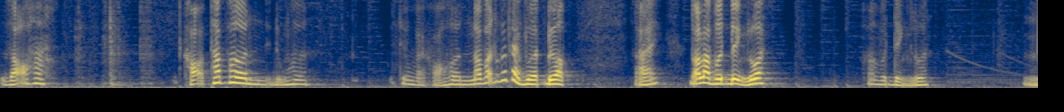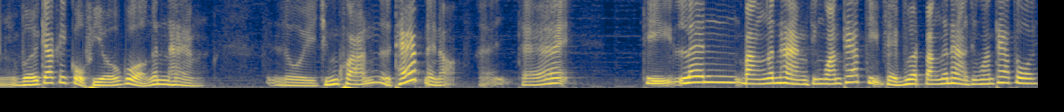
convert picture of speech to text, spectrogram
rõ ha. Khó thấp hơn thì đúng hơn chứ không phải khó hơn. Nó vẫn có thể vượt được. Đấy đó là vượt đỉnh luôn. Đó, vượt đỉnh luôn. Ừ, với các cái cổ phiếu của ngân hàng rồi chứng khoán rồi thép này nọ. Đấy, thế thì lên bằng ngân hàng chứng khoán thép thì phải vượt bằng ngân hàng chứng khoán thép thôi.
